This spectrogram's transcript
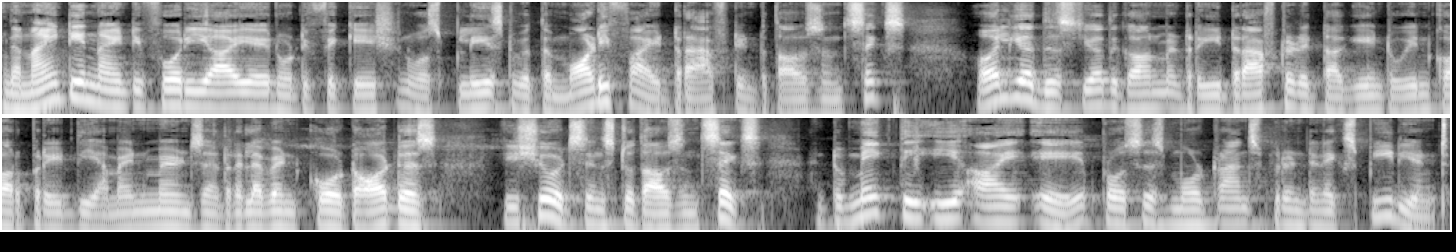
The 1994 EIA notification was placed with a modified draft in 2006. Earlier this year, the government redrafted it again to incorporate the amendments and relevant court orders issued since 2006 and to make the EIA process more transparent and expedient.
